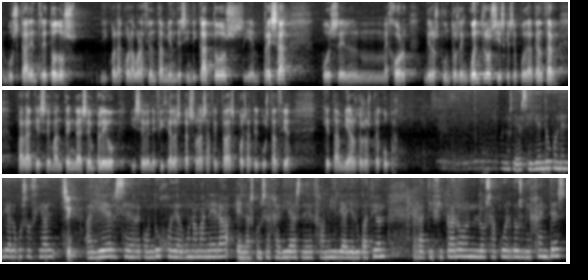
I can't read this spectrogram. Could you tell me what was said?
buscar entre todos y con la colaboración también de sindicatos y empresa pues el mejor de los puntos de encuentro, si es que se puede alcanzar, para que se mantenga ese empleo y se beneficie a las personas afectadas por esa circunstancia que también a nosotros nos preocupa. Buenos días. Siguiendo con el diálogo social, sí. ayer se recondujo de alguna manera en las consejerías de Familia y Educación, ratificaron los acuerdos vigentes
